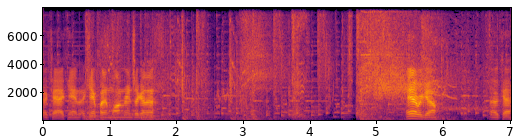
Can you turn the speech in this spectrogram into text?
Okay, I can't I can't fight him long range, I gotta There we go. Okay.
